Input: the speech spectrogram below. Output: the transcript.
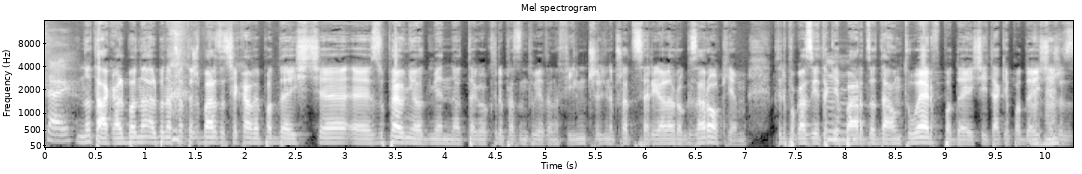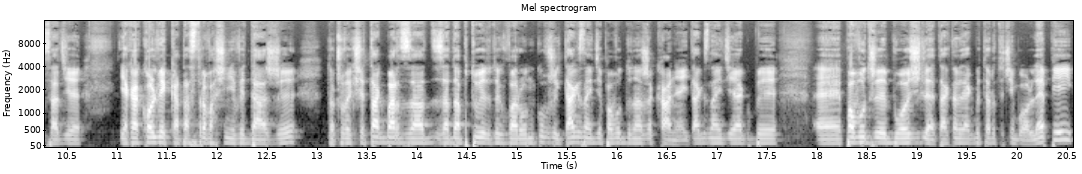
Tak. No tak, albo na, albo na przykład też bardzo ciekawe podejście, e, zupełnie odmienne od tego, które prezentuje ten film, czyli na przykład serial Rok za Rokiem, który pokazuje takie mm. bardzo down to earth podejście i takie podejście, mm -hmm. że w zasadzie jakakolwiek katastrofa się nie wydarzy, to człowiek się tak bardzo za, zadaptuje do tych warunków, że i tak znajdzie powód do narzekania, i tak znajdzie jakby e, powód, żeby było źle, tak? Nawet jakby teoretycznie było lepiej,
